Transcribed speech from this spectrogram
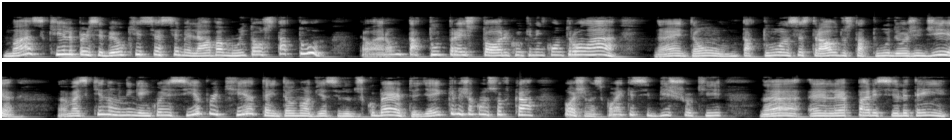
mas que ele percebeu que se assemelhava muito aos tatu. Então era um tatu pré-histórico que ele encontrou lá. Né? Então, um tatu ancestral dos tatu de hoje em dia. Mas que não, ninguém conhecia porque até então não havia sido descoberto. E aí que ele já começou a ficar, poxa, mas como é que esse bicho aqui, né, ele é parecido, ele tem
